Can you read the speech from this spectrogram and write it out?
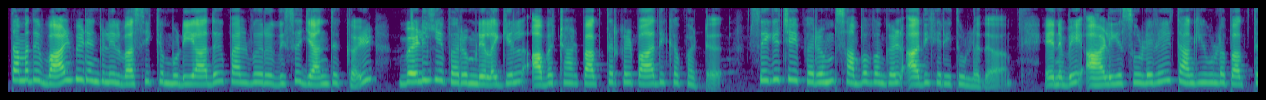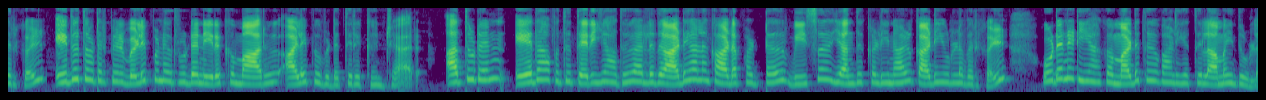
தமது வாழ்விடங்களில் வசிக்க முடியாது பல்வேறு விச ஜந்துக்கள் வெளியே வரும் நிலையில் அவற்றால் பக்தர்கள் பாதிக்கப்பட்டு சிகிச்சை பெறும் சம்பவங்கள் அதிகரித்துள்ளது. எனவே ஆலய சூழலில் தங்கியுள்ள பக்தர்கள் இது தொடர்பில் விழிப்புணர்வுடன் இருக்குமாறு அழைப்பு விடுத்திருக்கின்றார். அத்துடன் ஏதாவது தெரியாது அல்லது அடையாளம் காணப்பட்ட விச யந்துக்களினால் கடியுள்ளவர்கள் உடனடியாக மடுதேவாலயத்தில் அமைந்துள்ள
